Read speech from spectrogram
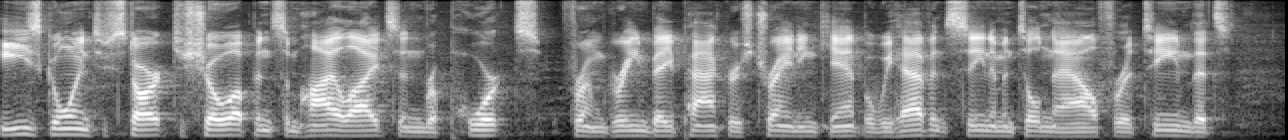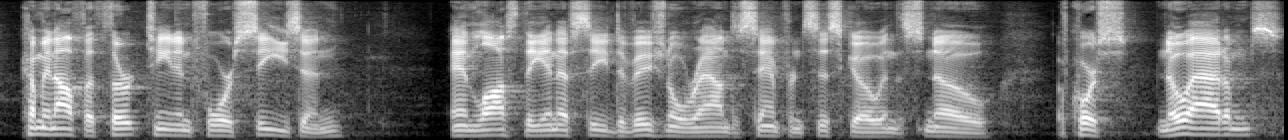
he's going to start to show up in some highlights and reports from Green Bay Packers training camp, but we haven't seen him until now for a team that's coming off a 13 and 4 season and lost the NFC divisional round to San Francisco in the snow. Of course, no Adams,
